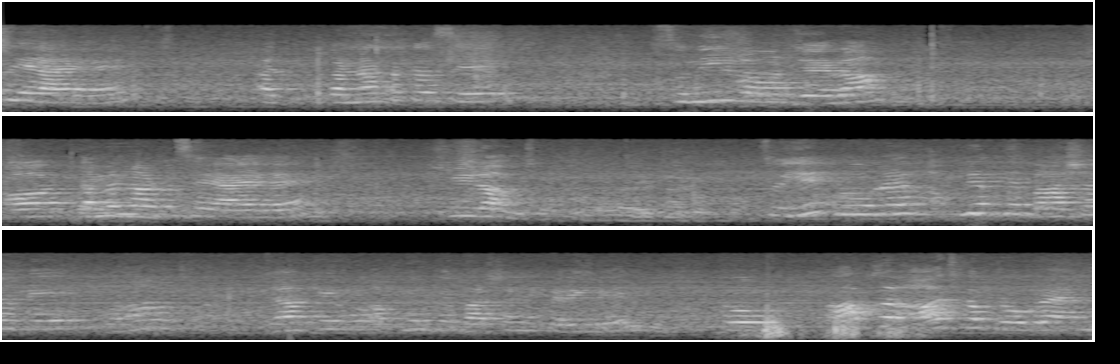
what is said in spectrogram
से आए हैं कर्नाटक से सुनील और जयराम और तमिलनाडु से आए हैं श्री राम जी। तो ये प्रोग्राम अपने अपने भाषा में, वहाँ जाके वो अपने अपने भाषा में करेंगे। तो आपका आज का प्रोग्राम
